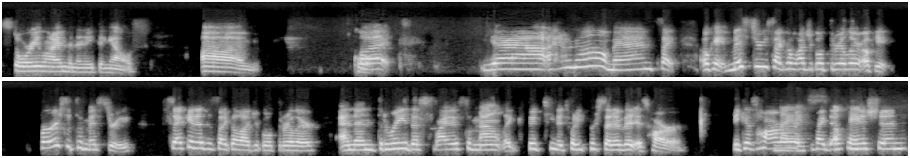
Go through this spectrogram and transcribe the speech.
storyline than anything else um cool. but yeah i don't know man it's like okay mystery psychological thriller okay first it's a mystery Second is a psychological thriller. And then three, the slightest amount, like 15 to 20% of it is horror. Because horror, nice. by definition,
